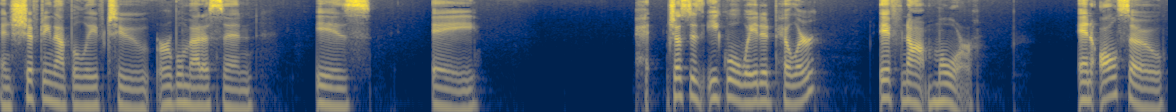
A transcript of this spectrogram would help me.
and shifting that belief to herbal medicine is a just as equal weighted pillar, if not more. And also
